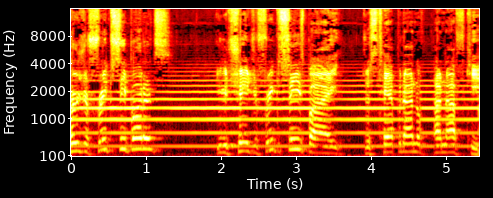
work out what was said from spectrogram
Here's your frequency buttons. You can change your frequencies by just tapping on the on off key.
